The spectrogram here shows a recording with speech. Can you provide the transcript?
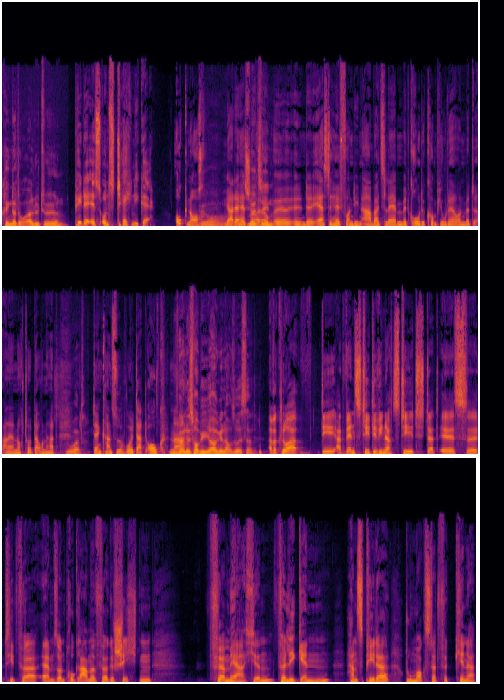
kriegen das auch alle zu hören. Peter ist uns Techniker. Auch noch. Ja, da hast du äh, in der ersten Hälfte von den Arbeitsleben mit großen Computer und mit anderen noch tot down hat. So was. Dann kannst du wohl das auch, ne? Schönes Hobby, ja, genau, so ist das. Aber klar, die Adventstiet, die Weihnachtstiet, das ist äh, Tiet für ähm, so ein Programme, für Geschichten, für Märchen, für Legenden. Hans-Peter, du mockst das für Kinder.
